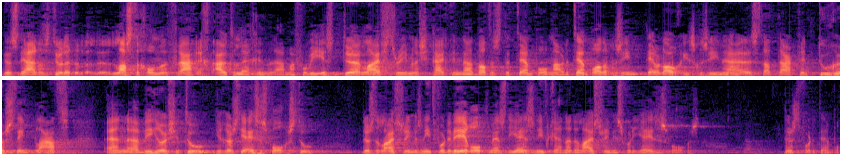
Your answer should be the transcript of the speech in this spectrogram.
Dus ja, dat is natuurlijk lastig om een vraag echt uit te leggen inderdaad. Maar voor wie is de livestream? En als je kijkt inderdaad, wat is de tempel? Nou, de tempel hadden we gezien, theologisch gezien, hè, is dat daar vindt toerusting plaats. En eh, wie rust je toe? Je rust Jezus volgers toe. Dus de livestream is niet voor de wereld, mensen die Jezus niet kennen. De livestream is voor de Jezus volgers. Dus voor de tempel.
